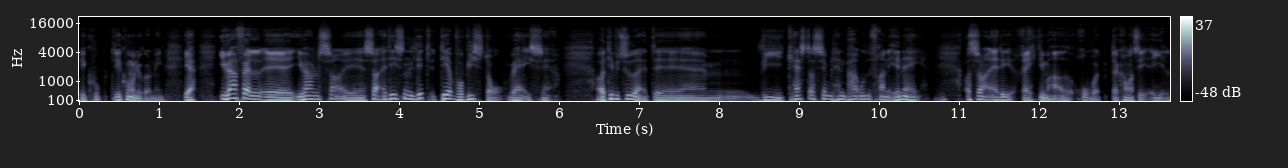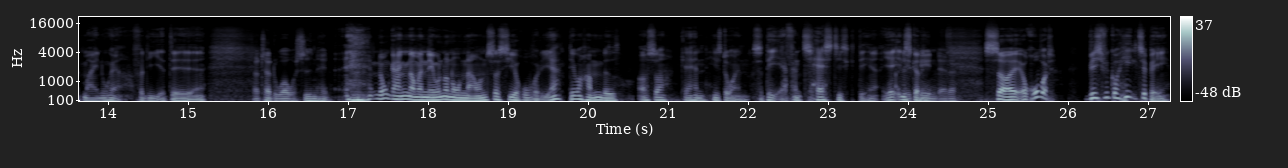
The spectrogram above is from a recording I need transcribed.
Det kunne, det kunne man jo godt mene. Ja, i hvert fald, øh, i hvert fald så, øh, så er det sådan lidt der, hvor vi står hver især. Og det betyder, at øh, vi kaster simpelthen bare ud fra en ende af. Mm. Og så er det rigtig meget Robert, der kommer til at hjælpe mig nu her. Fordi at... Øh, så tager du over sidenhen. nogle gange, når man nævner nogle navne, så siger Robert, ja, det var ham med. Og så kan han historien. Så det er fantastisk, det her. Jeg elsker det. Er det. det. Så øh, Robert, hvis vi går helt tilbage,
